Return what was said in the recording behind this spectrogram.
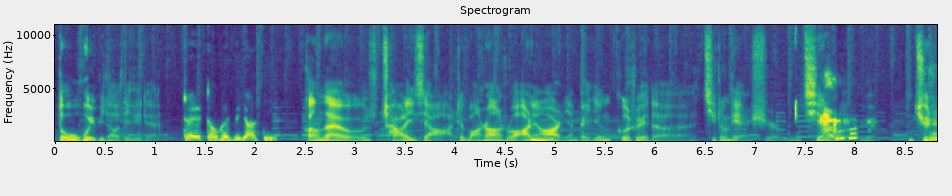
都会比较低一点。对，都会比较低。刚在查了一下啊，这网上说，二零二二年北京个税的起征点是五千个月，确实。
